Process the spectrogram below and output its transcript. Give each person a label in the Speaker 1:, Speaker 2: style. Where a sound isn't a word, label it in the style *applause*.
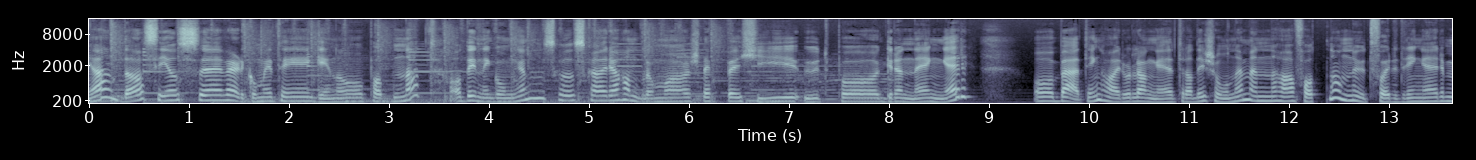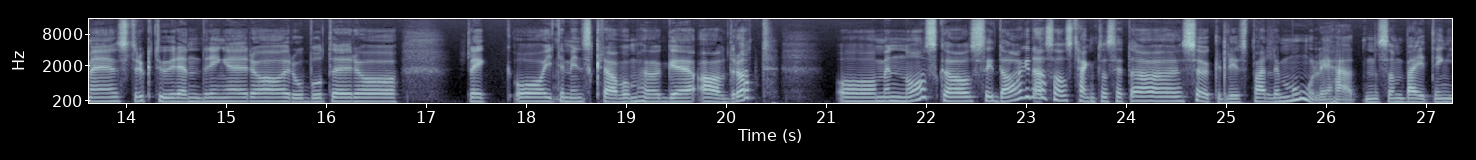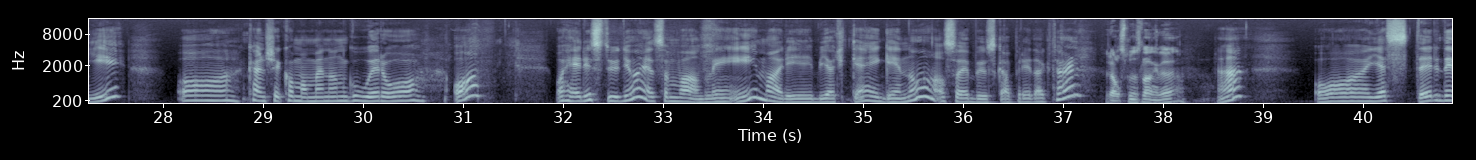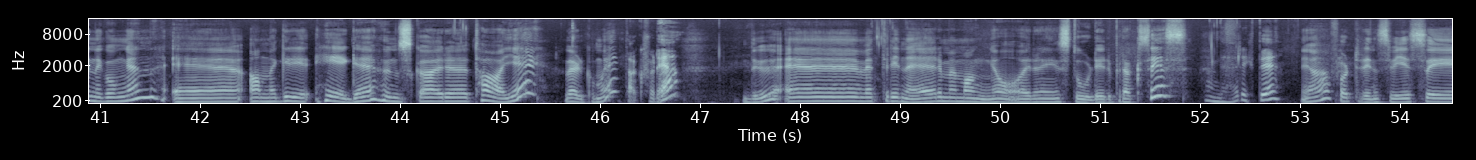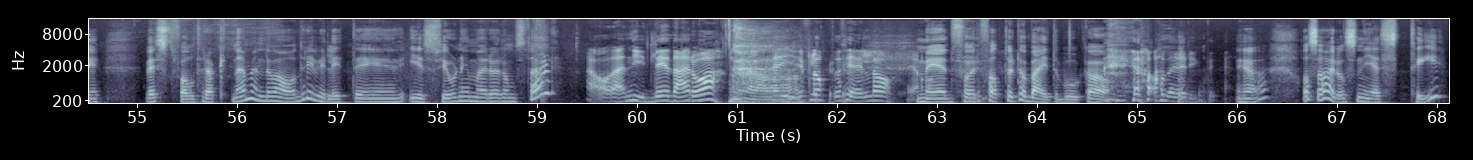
Speaker 1: Ja, da sier oss eh, velkommen til Genopodden igjen. Og denne gangen så skal det handle om å slippe ky ut på grønne enger. Og bæting har jo lange tradisjoner, men har fått noen utfordringer med strukturendringer og roboter og slik, og ikke minst krav om høy avdrått. Og, men nå skal oss i dag da, så har vi tenkt å sette søkelys på alle mulighetene som beiting gir, og kanskje komme med noen gode råd òg. Og her i studio er som vanlig i Mari Bjørke i Geno, og så er budskapredaktøren
Speaker 2: Rasmus Langre.
Speaker 1: Ja. Og gjester denne gangen er Anne Hege Hunskar Taje. Velkommen.
Speaker 3: Takk for det.
Speaker 1: Du er veterinær med mange år i stordyrpraksis.
Speaker 3: Det er riktig.
Speaker 1: Ja, Fortrinnsvis i Vestfold-traktene, men du har òg drevet litt i Isfjorden i Møre og Romsdal?
Speaker 3: Ja, det er nydelig der òg. Ja. Høye, flotte fjell og
Speaker 1: ja. Medforfatter av beiteboka òg. *laughs*
Speaker 3: ja, det er riktig.
Speaker 1: Ja. Og så har vi en gjest til,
